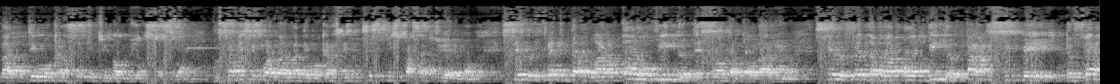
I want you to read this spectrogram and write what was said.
La démocratie est une ambiance sociale. Vous savez c'est quoi la, démocratie? C'est ce qui se passe actuellement. C'est le fait d'avoir envie de descendre dans la rue. C'est le fait d'avoir envie de participer, de faire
